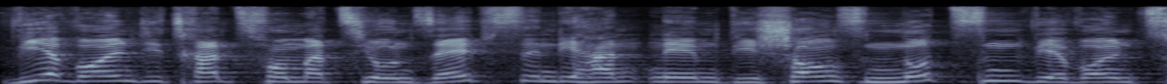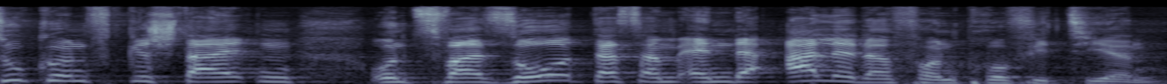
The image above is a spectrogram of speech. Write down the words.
Wir wollen die Transformation selbst in die Hand nehmen, die Chancen nutzen, wir wollen Zukunft gestalten und zwar so, dass am Ende alle davon profitieren.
